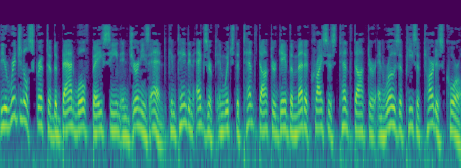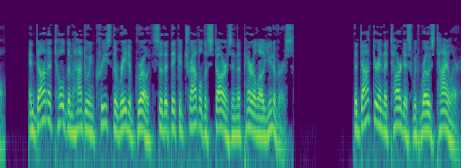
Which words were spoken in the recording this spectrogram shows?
The original script of the Bad Wolf Bay scene in Journey's End contained an excerpt in which the Tenth Doctor gave the Meta-Crisis Tenth Doctor and Rose a piece of TARDIS coral, and Donna told them how to increase the rate of growth so that they could travel the stars in the parallel universe. The Doctor and the TARDIS with Rose Tyler,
